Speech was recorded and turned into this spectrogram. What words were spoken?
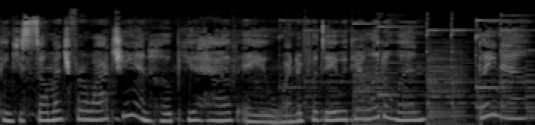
Thank you so much for watching and hope you have a wonderful day with your little one. Bye now.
